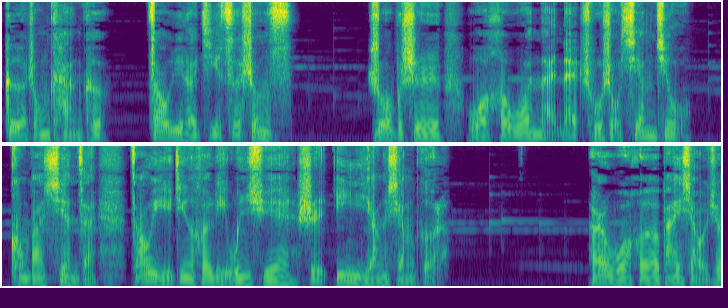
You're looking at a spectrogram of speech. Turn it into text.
各种坎坷，遭遇了几次生死。若不是我和我奶奶出手相救，恐怕现在早已经和李文学是阴阳相隔了。而我和白小军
